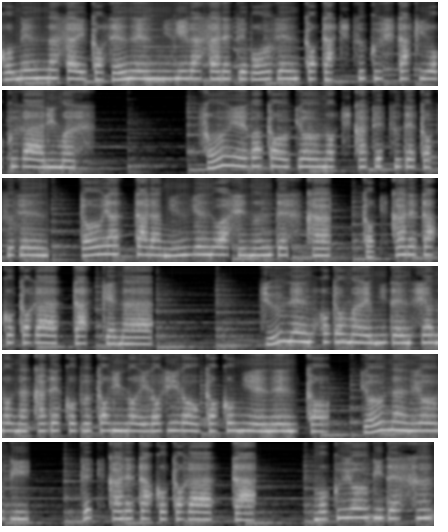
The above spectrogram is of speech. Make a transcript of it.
ごめんなさいと1000円握らされて呆然と立ち尽くした記憶があります。そういえば東京の地下鉄で突然、どうやったら人間は死ぬんですかと聞かれたことがあったっけな10年ほど前に電車の中で小太りの色白男に延々と、今日何曜日って聞かれたことがあった。木曜日です。っ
